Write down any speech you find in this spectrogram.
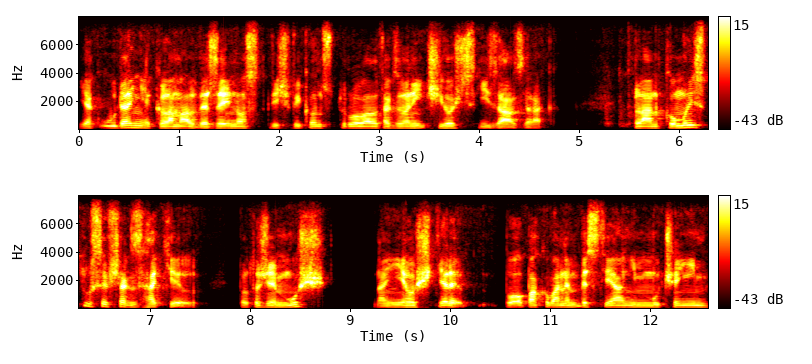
jak údajně klamal veřejnost, když vykonstruoval tzv. čihožský zázrak. Plán komunistů se však zhatil, protože muž, na něho štěle po opakovaném bestiálním mučením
